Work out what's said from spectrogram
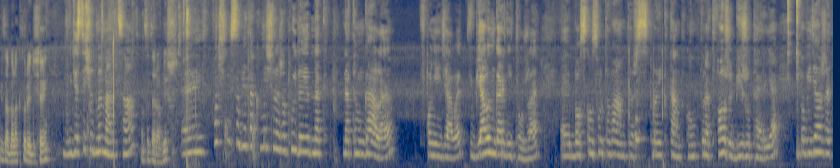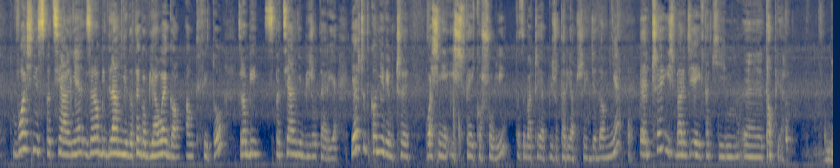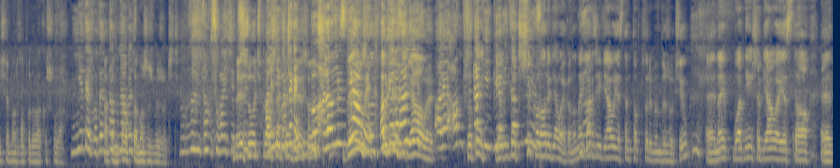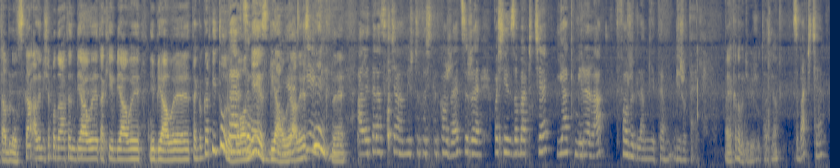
Izabela, który dzisiaj? 27 marca. A co ty robisz? Ej, właśnie sobie tak myślę, że pójdę jednak na tę galę w poniedziałek w białym garniturze, e, bo skonsultowałam też z projektantką, która tworzy biżuterię i powiedziała, że właśnie specjalnie zrobi dla mnie do tego białego outfitu, zrobi specjalnie biżuterię. Ja jeszcze tylko nie wiem, czy właśnie iść w tej koszuli, to zobaczę jak biżuteria przyjdzie do mnie, e, czy iść bardziej w takim e, topie. Mi się bardziej podoba koszula. Nie też, bo ten A top ten top nawet. to możesz wyrzucić. No, ten top, słuchajcie, Wyrzuć, proszę Ale nie, cię, poczekaj, wyrzuć. bo, ale on jest biały. Wyrzuć, to on jest generalnie biały. Jest, ale on przy Tutaj takiej ja bieli widzę trzy jest. kolory białego. No najbardziej biały jest ten top, który bym wyrzucił. E, najładniejsze białe jest to e, ta bluzka, ale mi się podoba ten biały, taki biały, nie biały tego garnituru, bo on nie jest ładny, biały, nie? ale jest Piękny. piękny. Ale teraz chciałam jeszcze coś tylko rzec, że właśnie zobaczcie, jak Mirela tworzy dla mnie tę biżuterię. A jaka to będzie biżuteria? Zobaczcie.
